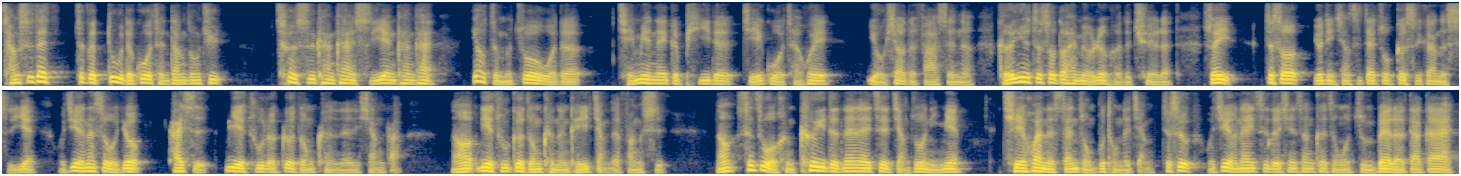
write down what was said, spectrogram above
尝试在这个度的过程当中去测试看看、实验看看要怎么做，我的前面那个 P 的结果才会有效的发生呢？可是因为这时候都还没有任何的确认，所以这时候有点像是在做各式各样的实验。我记得那时候我就开始列出了各种可能的想法。然后列出各种可能可以讲的方式，然后甚至我很刻意的在那一次讲座里面切换了三种不同的讲，就是我记得有那一次的线上课程，我准备了大概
